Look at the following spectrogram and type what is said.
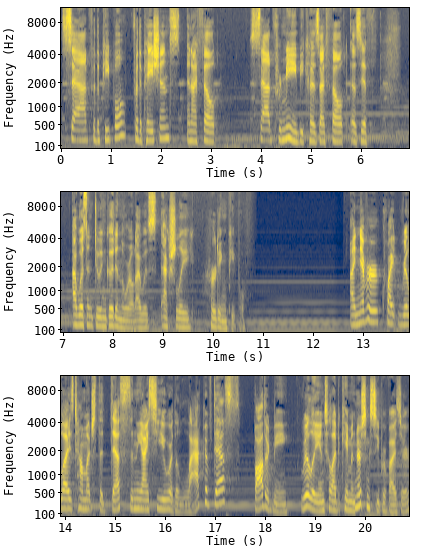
sad for the people, for the patients, and I felt sad for me because I felt as if I wasn't doing good in the world. I was actually hurting people. I never quite realized how much the deaths in the ICU or the lack of deaths bothered me, really, until I became a nursing supervisor,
